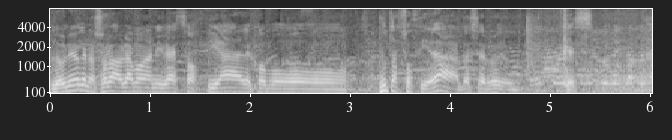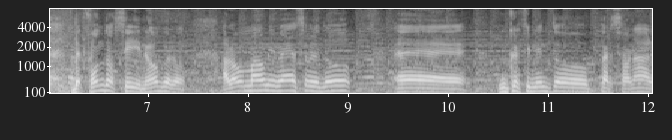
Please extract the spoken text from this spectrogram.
Lo único que nosotros hablamos a nivel social como puta sociedad, que es- de fondo sí, ¿no? Pero hablamos más a un nivel sobre todo eh, un crecimiento personal.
